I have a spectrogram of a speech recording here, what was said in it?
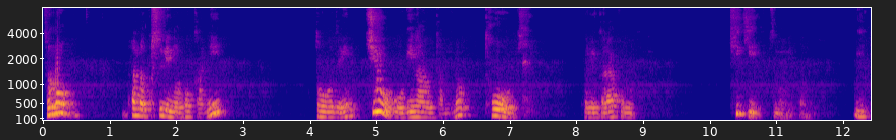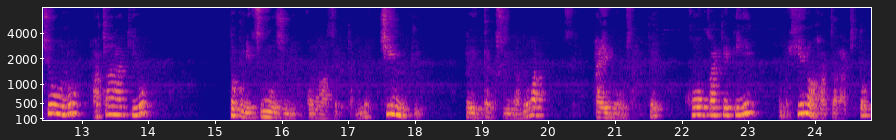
そのあの薬の他に当然血を補うための陶器それからこの危機つまりこの胃腸の働きを特にスムーズに行わせるための陳皮といった薬などが配合されて効果的に火の働きと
